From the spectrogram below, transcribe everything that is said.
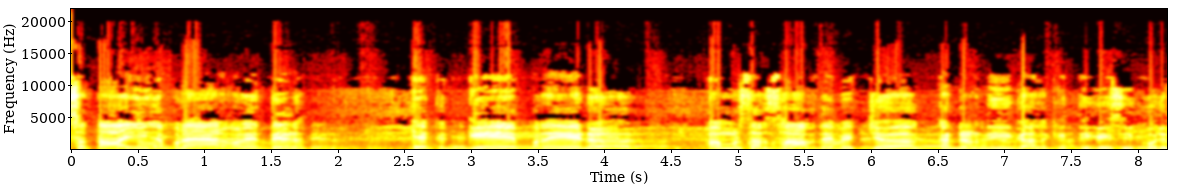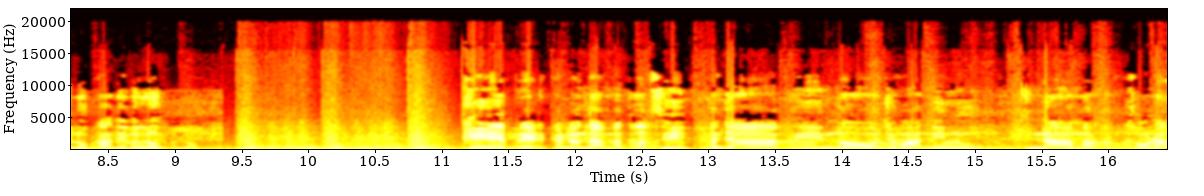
27 ਅਪ੍ਰੈਲ ਵਾਲੇ ਦਿਨ ਇੱਕ ਗੇ ਪਰੇਡ ਅੰਮ੍ਰਿਤਸਰ ਸਾਹਿਬ ਦੇ ਵਿੱਚ ਕੱਢਣ ਦੀ ਗੱਲ ਕੀਤੀ ਗਈ ਸੀ ਕੁਝ ਲੋਕਾਂ ਦੇ ਵੱਲੋਂ। ਗੇ ਪਰੇਡ ਕੱਢਣ ਦਾ ਮਤਲਬ ਸੀ ਪੰਜਾਬ ਦੀ ਨੌਜਵਾਨੀ ਨੂੰ ਨਾਮਰਦ ਵਿਖਾਉਣਾ।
